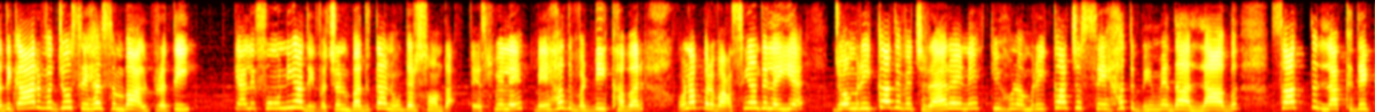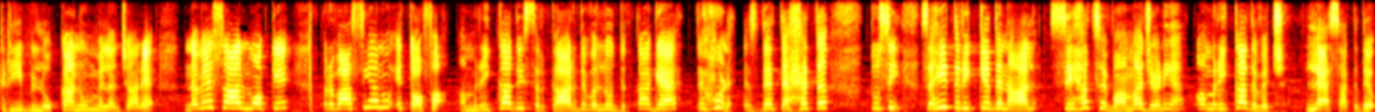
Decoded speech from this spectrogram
ਅਧਿਕਾਰ ਵਜੋਂ ਸਿਹਤ ਸੰਭਾਲ ਪ੍ਰਤੀ ਕੈਲੀਫੋਰਨੀਆ ਦੀ ਵਚਨਬੱਧਤਾ ਨੂੰ ਦਰਸਾਉਂਦਾ। ਤੇ ਇਸ ਵੇਲੇ ਬੇहद ਵੱਡੀ ਖਬਰ ਉਹਨਾਂ ਪ੍ਰਵਾਸੀਆਂ ਦੇ ਲਈ ਹੈ। ਜੋ ਅਮਰੀਕਾ ਦੇ ਵਿੱਚ ਰਹਿ ਰਹੇ ਨੇ ਕਿ ਹੁਣ ਅਮਰੀਕਾ 'ਚ ਸਿਹਤ ਬੀਮੇ ਦਾ ਲਾਭ 7 ਲੱਖ ਦੇ ਕਰੀਬ ਲੋਕਾਂ ਨੂੰ ਮਿਲਣ ਜਾ ਰਿਹਾ ਹੈ। ਨਵੇਂ ਸਾਲ ਮੌਕੇ ਪ੍ਰਵਾਸੀਆਂ ਨੂੰ ਇਹ ਤੋਹਫਾ ਅਮਰੀਕਾ ਦੀ ਸਰਕਾਰ ਦੇ ਵੱਲੋਂ ਦਿੱਤਾ ਗਿਆ ਹੈ ਤੇ ਹੁਣ ਇਸ ਦੇ ਤਹਿਤ ਤੁਸੀਂ ਸਹੀ ਤਰੀਕੇ ਦੇ ਨਾਲ ਸਿਹਤ ਸੇਵਾਵਾਂ ਜਿਹੜੀਆਂ ਅਮਰੀਕਾ ਦੇ ਵਿੱਚ ਲੈ ਸਕਦੇ ਹੋ।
